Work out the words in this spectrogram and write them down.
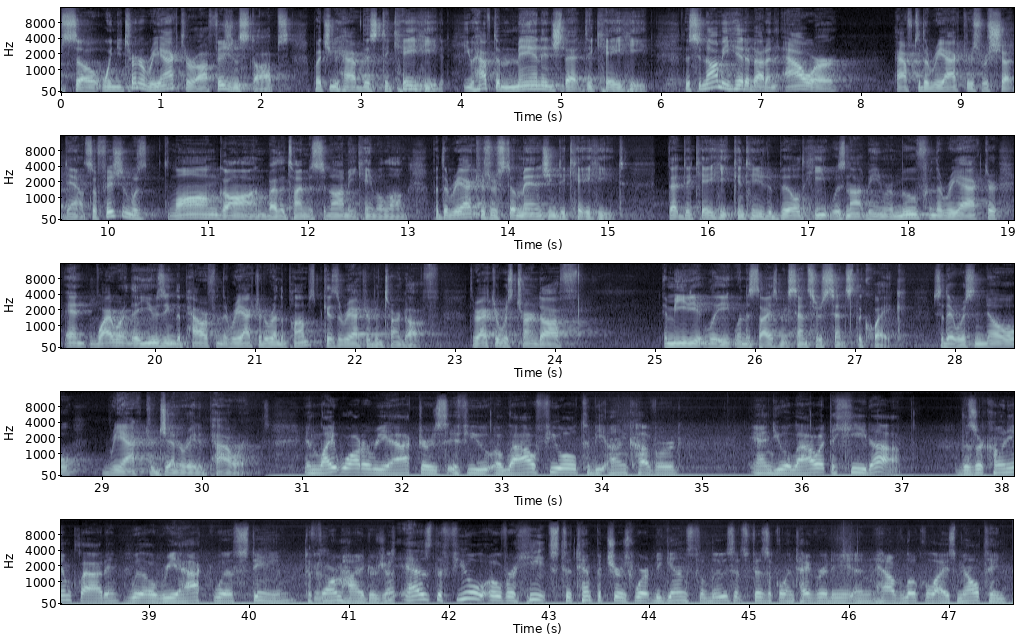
So when you turn a reactor off, fission stops, but you have this decay heat. You have to manage that decay heat. The tsunami hit about an hour after the reactors were shut down. So fission was long gone by the time the tsunami came along, but the reactors were still managing decay heat that decay heat continued to build. Heat was not being removed from the reactor. And why weren't they using the power from the reactor to run the pumps? Because the reactor had been turned off. The reactor was turned off immediately when the seismic sensors sensed the quake. So there was no reactor generated power. In light water reactors, if you allow fuel to be uncovered and you allow it to heat up, the zirconium cladding will react with steam to Good. form hydrogen. As the fuel overheats to temperatures where it begins to lose its physical integrity and have localized melting,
